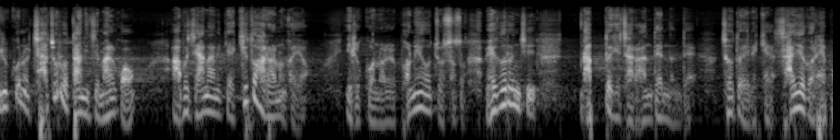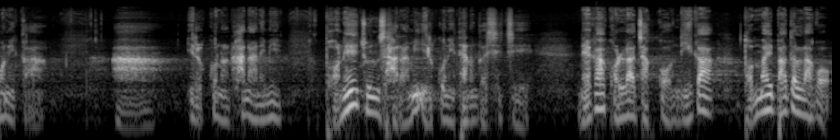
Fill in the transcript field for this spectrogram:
일꾼을 찾으러 다니지 말고 아버지 하나님께 기도하라는 거예요. 일꾼을 보내어 주소서. 왜 그런지 납득이 잘 안 됐는데 저도 이렇게 사역을 해보니까 아 일꾼은 하나님이 보내준 사람이 일꾼이 되는 것이지 내가 골라 잡고 네가 돈 많이 받으려고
